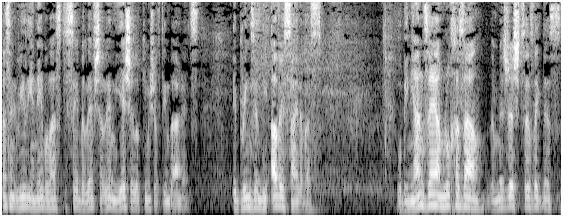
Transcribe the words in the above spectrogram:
doesn't really enable us to say בלב שלם, יש אלוקים שופטים בארץ. It brings in the other side of us. ובעניין זה אמרו חז"ל, the Midrash says like this,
